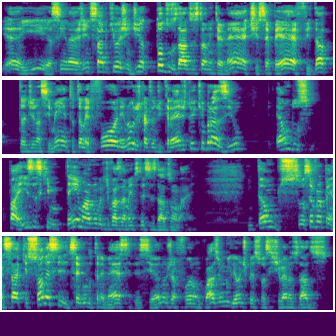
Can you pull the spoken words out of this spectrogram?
E aí, assim, né? A gente sabe que hoje em dia todos os dados estão na internet, CPF, data de nascimento, telefone, número de cartão de crédito, e que o Brasil é um dos países que tem o maior número de vazamentos desses dados online. Então, se você for pensar que só nesse segundo trimestre desse ano já foram quase um milhão de pessoas que tiveram os dados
